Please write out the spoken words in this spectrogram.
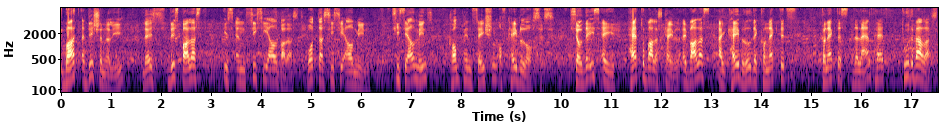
But additionally, this ballast is an CCL ballast. What does CCL mean? CCL means compensation of cable losses. So there is a head to ballast cable, a ballast, a cable that connects, connects the lamp head to the ballast.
